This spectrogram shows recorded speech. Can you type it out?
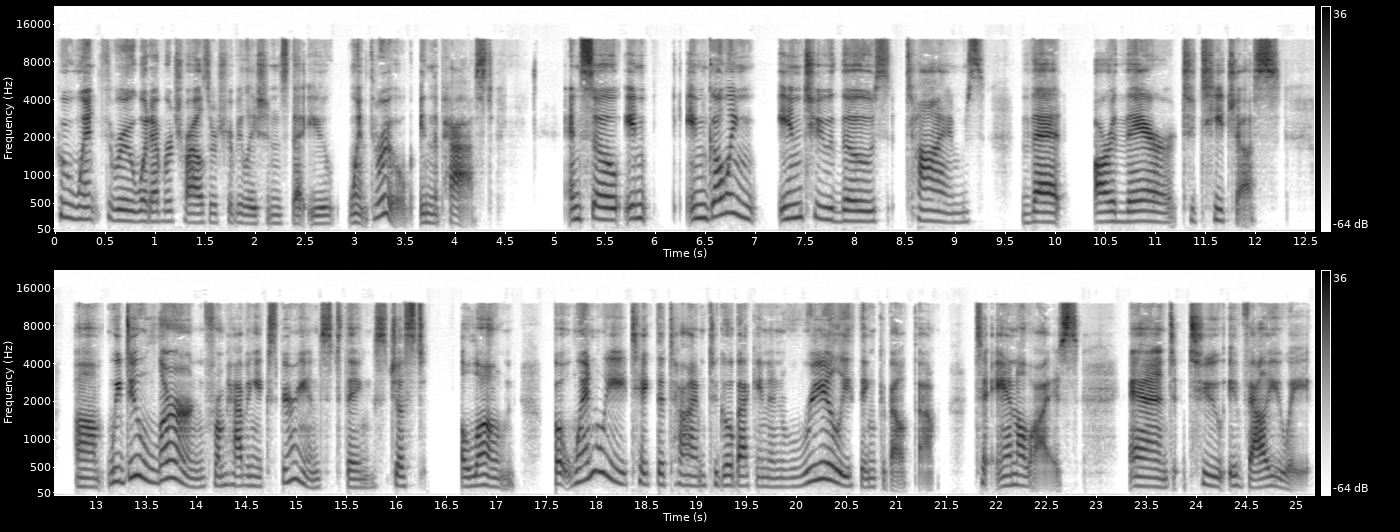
who went through whatever trials or tribulations that you went through in the past. And so in in going into those times that are there to teach us. Um, we do learn from having experienced things just alone. But when we take the time to go back in and really think about them, to analyze and to evaluate,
